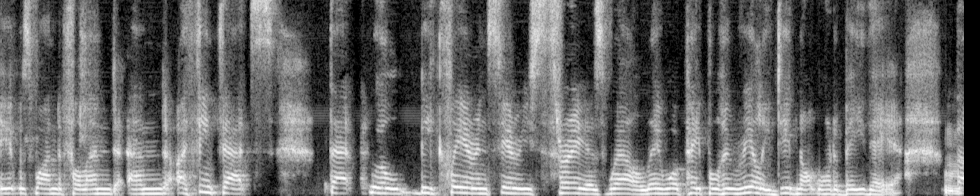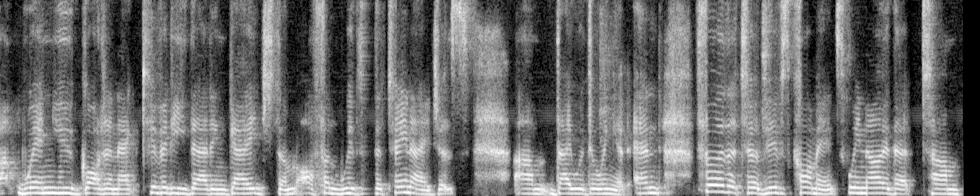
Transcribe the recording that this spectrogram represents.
it was wonderful, and and I think that's that will be clear in series three as well. There were people who really did not want to be there, Mm. but when you got an activity that engaged them, often with the teenagers, um, they were doing it. And further to Viv's comments, we know that. Um,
